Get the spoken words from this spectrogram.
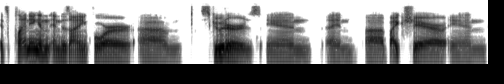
it's planning and, and designing for um, scooters and and uh, bike share and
